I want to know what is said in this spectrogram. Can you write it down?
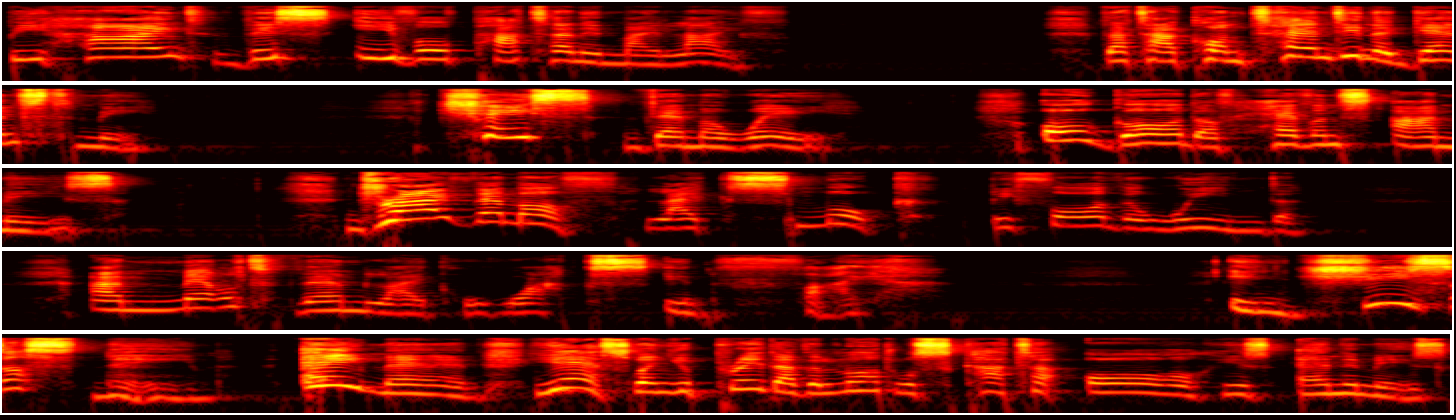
behind this evil pattern in my life that are contending against me. Chase them away, O God of heaven's armies. Drive them off like smoke before the wind and melt them like wax in fire. In Jesus' name. Amen. Yes, when you pray that the Lord will scatter all his enemies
